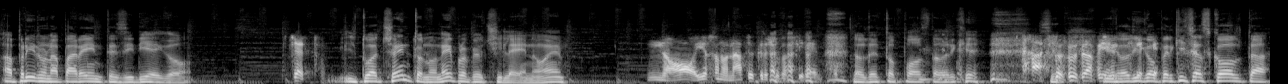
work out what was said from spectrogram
aprire una parentesi, Diego? Certo. Il tuo accento non è proprio cileno, eh? No, io sono nato e cresciuto a Firenze. L'ho detto apposta perché assolutamente. Sì, lo dico per chi ci ascolta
